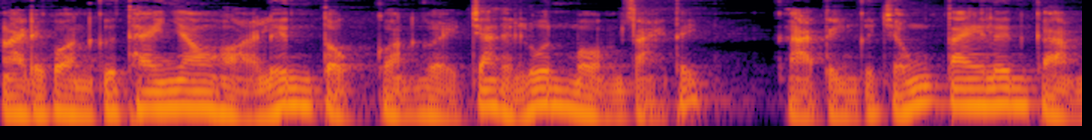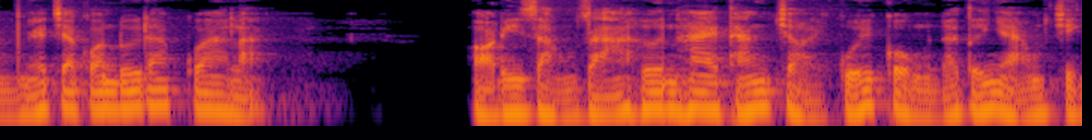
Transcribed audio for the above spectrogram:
Hai đứa con cứ thay nhau hỏi liên tục, Còn người cha thì luôn mồm giải thích. Cả tình cứ chống tay lên cảm Nghe cha con đối đáp qua lại. Họ đi dòng dã hơn 2 tháng trời, Cuối cùng đã tới nhà ông Chính.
